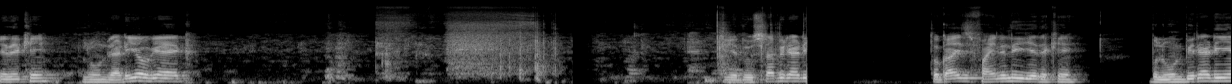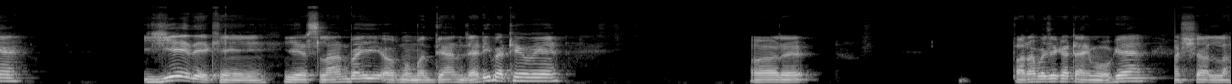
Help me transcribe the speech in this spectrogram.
ये देखिए, बलून रेडी हो गया एक। ये दूसरा भी रेडी तो गाइज़ फाइनली ये देखें बलून भी रेडी हैं। ये देखें, ये अरसलान भाई और मोहम्मद दयान रेडी बैठे हुए हैं। और बारह बजे का टाइम हो गया है, माशाल्लाह।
